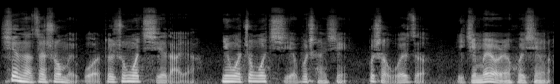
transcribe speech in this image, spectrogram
现在再说美国对中国企业打压。因为中国企业不诚信、不守规则，已经没有人会信了。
